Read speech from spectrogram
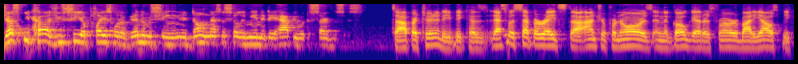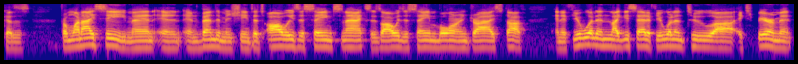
just because you see a place with a vending machine, it don't necessarily mean that they're happy with the services. It's opportunity because that's what separates the entrepreneurs and the go-getters from everybody else. Because from what I see, man, in, in vending machines, it's always the same snacks, it's always the same boring, dry stuff. And if you're willing, like you said, if you're willing to uh, experiment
